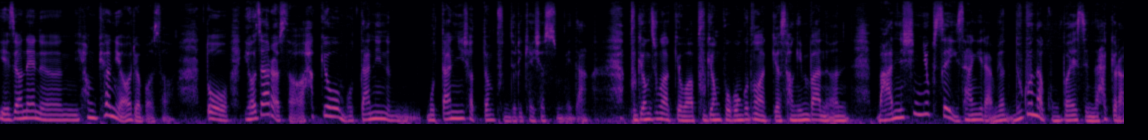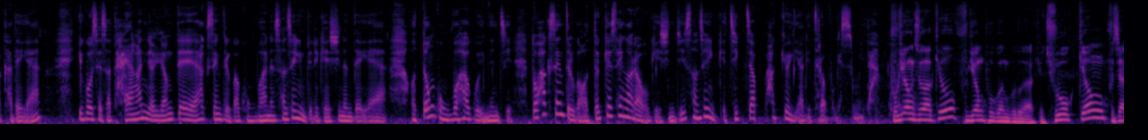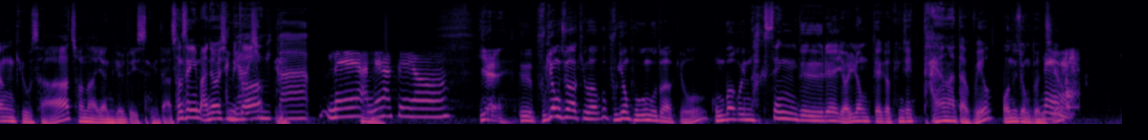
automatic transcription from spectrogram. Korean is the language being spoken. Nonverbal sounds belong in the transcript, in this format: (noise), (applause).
예전에는 형편이 어려워서 또 여자라서 학교 못 다니는 못 다니셨던 분들이 계셨습니다. 부경중학교와 부경보건고등학교 성인반은 만 16세 이상이라면 누구나 공부할 수 있는 학교라 카대에 이곳에서 다양한 연령대의 학생들과 공부하는 선생님들이 계시는데에 어떤 공부하고 있는지 또 학생들과 어떻게 생활하고 계신지 선생님께 직접 학교 이야기 들어보겠습니다. 부경중학교 부경보건고등학교 주옥경 부장교사 전화 연결돼 있습니다. 선생님 안녕하십니까? 안녕하십니까? 네, 안녕하세요. 예, 그 부경중학교하고 부경보건고등학교 공부하고 있는 학생들의 연령대가 굉장히 다양하다고요? 어느 정도인지요? 네.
